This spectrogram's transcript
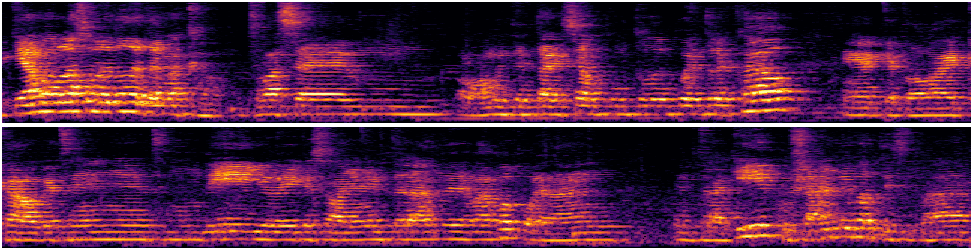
Aquí vamos a hablar sobre todo de temas scout. Esto va a ser, un- o vamos a intentar que sea un punto de encuentro scout, en el que todos los scouts que estén en este mundillo y que se vayan enterando y demás, pues puedan entrar aquí, escucharnos y participar.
